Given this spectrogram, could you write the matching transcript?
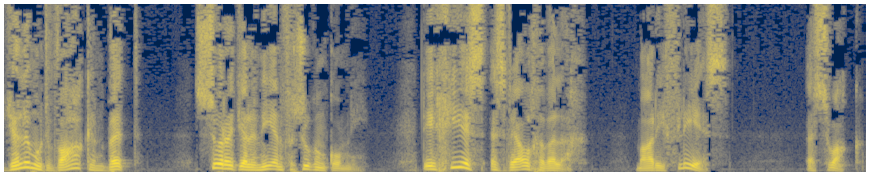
Julle moet waak en bid sodat julle nie in versoeking kom nie. Die gees is wel gewillig, maar die vlees is swak.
